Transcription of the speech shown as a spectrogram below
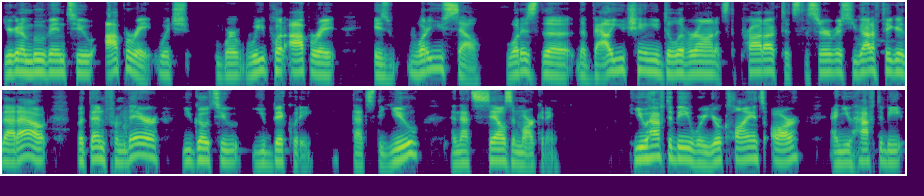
you're going to move into operate, which where we put operate is what do you sell? what is the the value chain you deliver on it's the product it's the service you got to figure that out but then from there you go to ubiquity that's the you and that's sales and marketing you have to be where your clients are and you have to be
